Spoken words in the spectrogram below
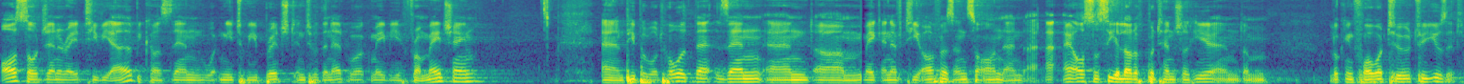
also generate TVL because then would need to be bridged into the network maybe from Mainchain. And people would hold that Zen and um, make NFT offers and so on. And I, I, also see a lot of potential here and I'm looking forward to, to use it.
